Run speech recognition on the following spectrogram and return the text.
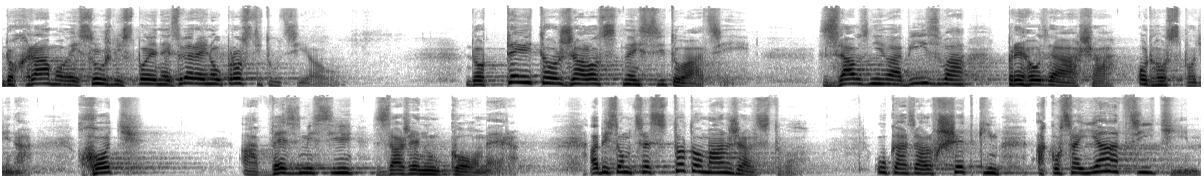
do chrámovej služby spojenej s verejnou prostitúciou. Do tejto žalostnej situácii zavznieva výzva pre Hozeáša od hospodina. Choď a vezmi si za ženu Gómer, aby som cez toto manželstvo ukázal všetkým, ako sa ja cítim,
